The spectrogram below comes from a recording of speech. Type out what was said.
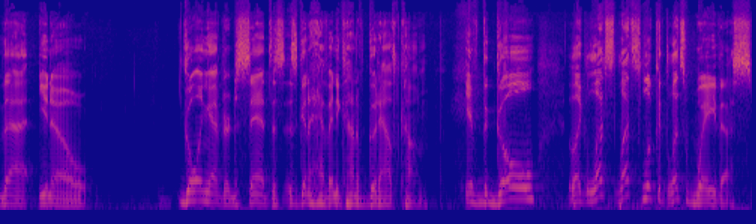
that you know going after DeSantis is going to have any kind of good outcome. If the goal, like let's let's look at let's weigh this.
